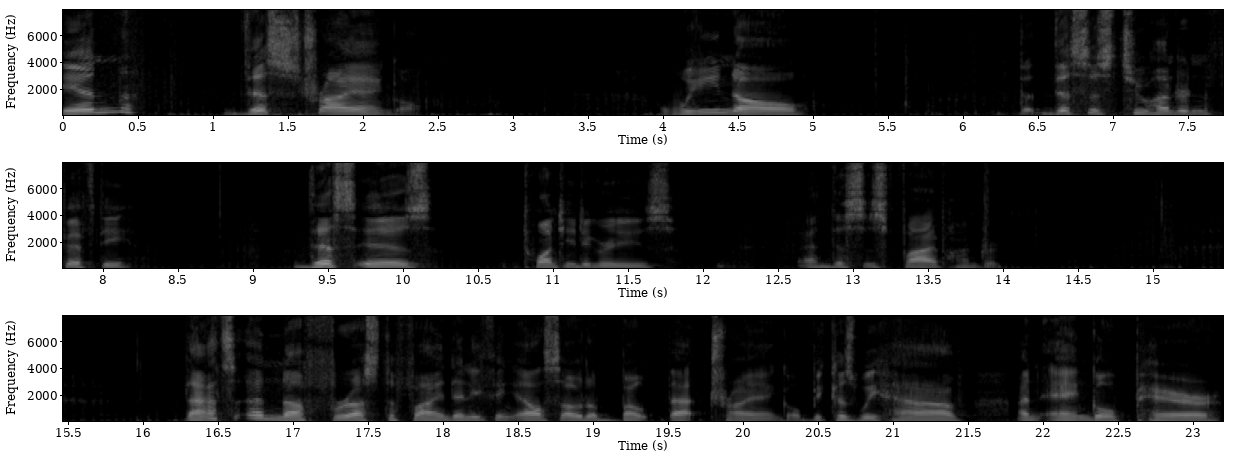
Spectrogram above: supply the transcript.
In this triangle, we know that this is 250, this is 20 degrees, and this is 500. That's enough for us to find anything else out about that triangle because we have an angle pair,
